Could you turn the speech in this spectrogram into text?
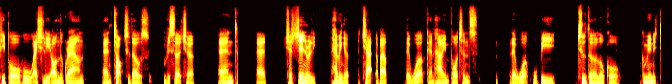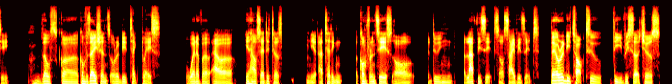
people who actually on the ground and talk to those researcher and uh, just generally having a, a chat about their work and how important their work will be to the local community. Those uh, conversations already take place whenever our in-house editors are attending conferences or doing lab visits or site visits. They already talk to the researchers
